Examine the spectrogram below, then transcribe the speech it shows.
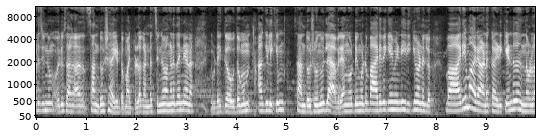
അർജുനും ഒരു സന്തോഷമായി കേട്ടോ. മറ്റുള്ള കണ്ടസ്റ്റിനും അങ്ങനെ തന്നെയാണ്. ഇവിടെ ഗൗതമും അഖിലയ്ക്കും സന്തോഷമൊന്നുമില്ല. അവരങ്ങോട്ടും ഇങ്ങോട്ടും പാരവിക്കാൻ വേണ്ടി ഇരിക്കുവാണല്ലോ. ഭാര്യമാരാണ് കഴിക്കേണ്ടത് എന്നുള്ള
